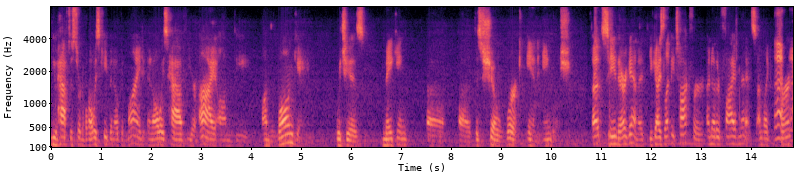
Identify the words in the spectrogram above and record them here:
you have to sort of always keep an open mind and always have your eye on the on the long game, which is making uh, uh, this show work in English. Uh, see there again. uh, You guys let me talk for another five minutes. I'm like burnt.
